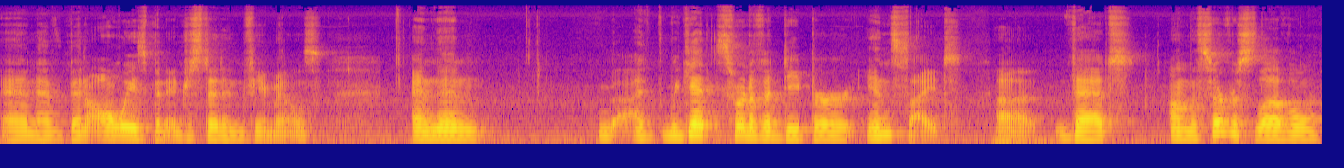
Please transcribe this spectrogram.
and have been always been interested in females. And then I, we get sort of a deeper insight uh, that on the surface level,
